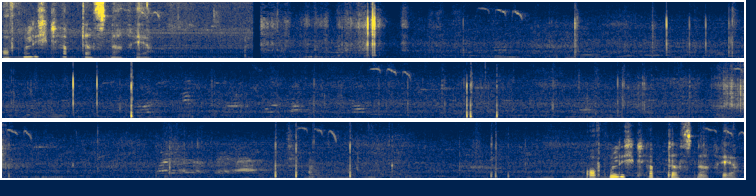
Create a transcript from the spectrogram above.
Hoffentlich klappt das nachher. Hoffentlich klappt das nachher.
